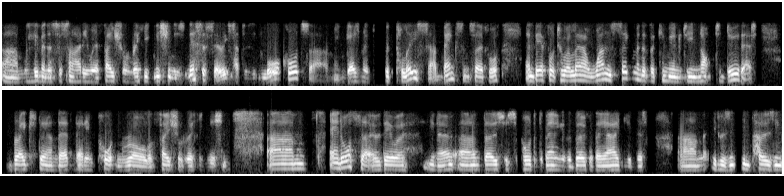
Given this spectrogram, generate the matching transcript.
um, we live in a society where facial recognition is necessary, such as in law courts, uh, engagement with police, uh, banks, and so forth, and therefore to allow one segment of the community not to do that breaks down that, that important role of facial recognition. Um, and also, there were, you know, uh, those who supported the banning of the burqa, they argued that um, it was imposing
